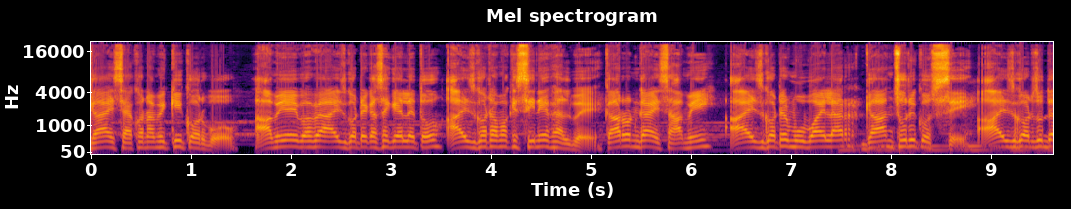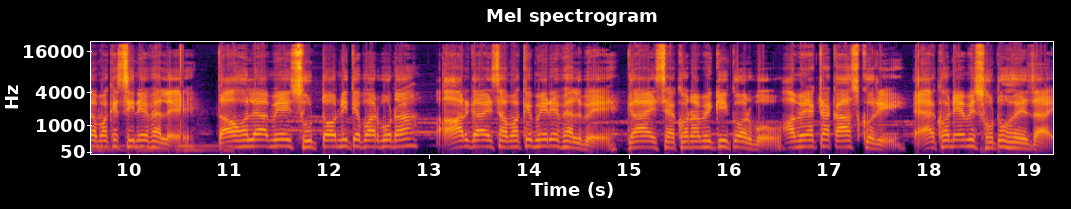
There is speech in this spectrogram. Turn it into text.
গাইস এখন আমি কি করব? আমি এইভাবে আইস গটের কাছে গেলে তো আইস গট আমাকে ফেলবে। কারণ গাইস আমি আইস গটের মোবাইল আর গান চুরি করছি। আইস গট যদি আমাকে চিনে ফেলে, তাহলে আমি এই স্যুটটাও নিতে পারব না। আর গাইস আমাকে মেরে ফেলবে। গাইস এখন আমি কি করব? আমি একটা কাজ করি। এখনই আমি ছোট হয়ে যাই।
